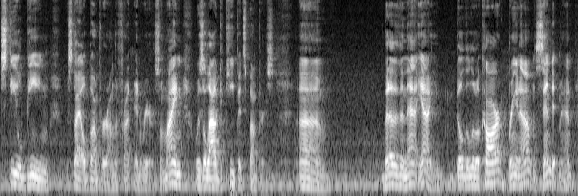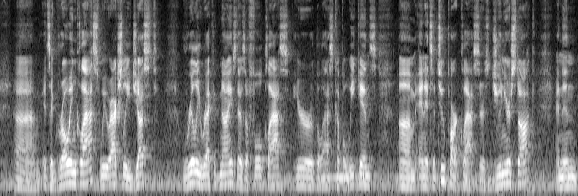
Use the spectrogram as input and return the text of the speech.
steel beam style bumper on the front and rear. So mine was allowed to keep its bumpers. Um, but other than that, yeah, you build a little car, bring it out, and send it, man. Um, it's a growing class. We were actually just really recognized as a full class here the last couple weekends, um, and it's a two-part class. There's junior stock, and then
